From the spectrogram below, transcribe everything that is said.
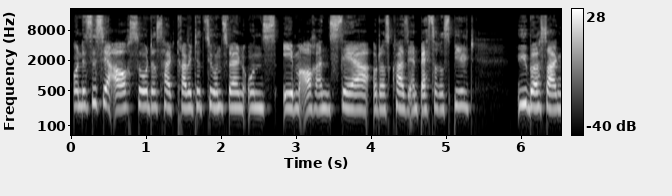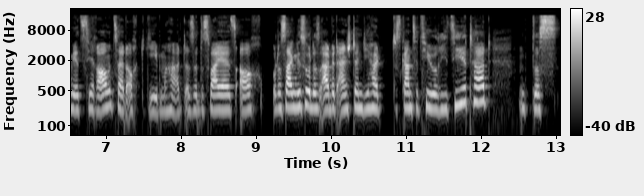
Und es ist ja auch so, dass halt Gravitationswellen uns eben auch ein sehr, oder quasi ein besseres Bild über, sagen wir jetzt, die Raumzeit auch gegeben hat. Also das war ja jetzt auch, oder sagen wir so, dass Albert Einstein die halt das Ganze theorisiert hat und dass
